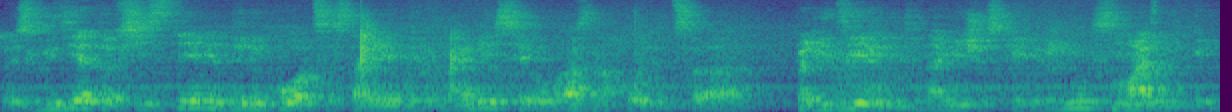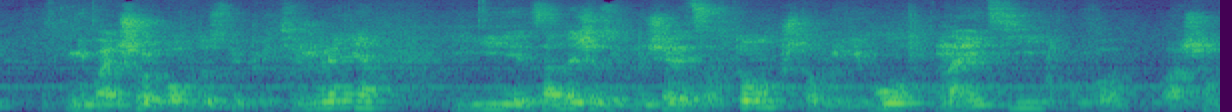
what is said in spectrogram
То есть где-то в системе далеко от состояния равновесия у вас находится предельный динамический режим с маленькой небольшой областью притяжения, и задача заключается в том, чтобы его найти в вашем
